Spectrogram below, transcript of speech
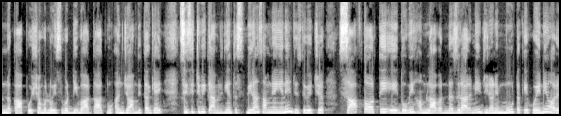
ਨਕਾਬਪੋਸ਼ਾਂ ਵੱਲੋਂ ਇਸ ਵੱਡੀ ਵਾਰਦਾਤ ਨੂੰ ਅੰਜਾਮ ਦਿੱਤਾ ਗਿਆ ਹੈ। ਸੀਸੀਟੀਵੀ ਕੈਮਰੇ ਦੀਆਂ ਤਸਵੀਰਾਂ ਸਾਹਮਣੇ ਆਈਆਂ ਨੇ, ਜਿਸ ਦੇ ਵਿੱਚ ਸਾਫ਼ ਤੌਰ ਤੇ ਇਹ ਦੋਵੇਂ ਹਮਲਾਵਰ ਨਜ਼ਰ ਆ ਰਹੇ ਨੇ, ਜਿਨ੍ਹਾਂ ਨੇ ਮੂੰਹ ਟਕੇ ਹੋਏ ਨੇ ਔਰ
